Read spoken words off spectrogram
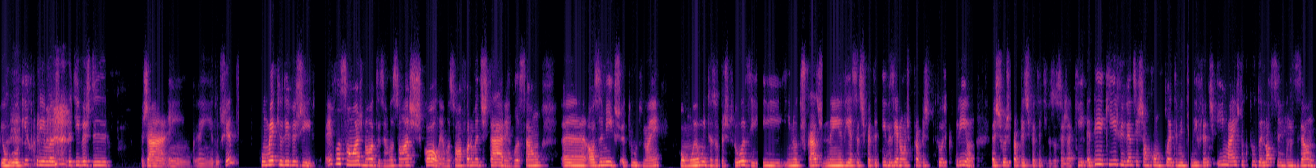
Eu, eu aqui referi-me às expectativas de já em, em adolescente, como é que eu devo agir em relação às notas, em relação à escola, em relação à forma de estar, em relação uh, aos amigos, a tudo, não é? Como eu, muitas outras pessoas, e, e, e noutros casos nem havia essas expectativas e eram as próprias pessoas que criam as suas próprias expectativas, ou seja, aqui, até aqui as vivências são completamente diferentes e mais do que tudo a nossa visão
